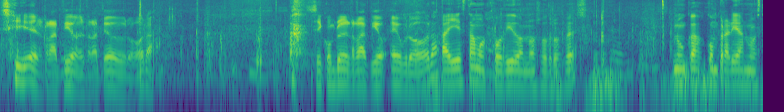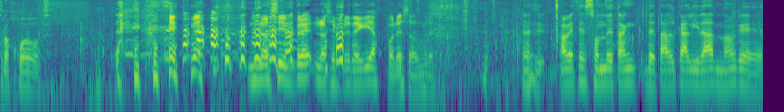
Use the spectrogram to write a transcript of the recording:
Sí, el ratio, el ratio de euro-hora. Si cumple el ratio euro-hora, Ahí estamos jodidos nosotros, ¿ves? Nunca comprarías nuestros juegos. no siempre, no siempre te guías por eso, hombre. A veces son de, tan, de tal calidad, ¿no? Que...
